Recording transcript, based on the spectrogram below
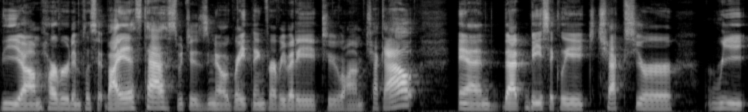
the um, Harvard implicit bias test, which is, you know, a great thing for everybody to um, check out. And that basically checks your re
